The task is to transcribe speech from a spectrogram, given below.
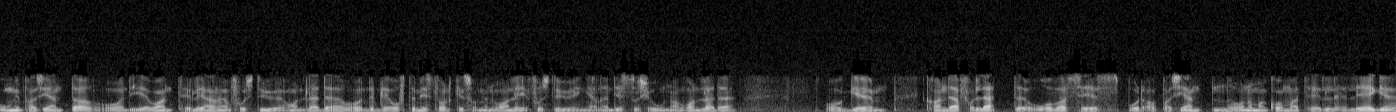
unge pasienter, og de er vant til gjerne å forstue håndleddet. og Det blir ofte mistolket som en vanlig forstuing eller en distorsjon av håndleddet. Og eh, kan derfor lett eh, overses både av pasienten og når man kommer til lege,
